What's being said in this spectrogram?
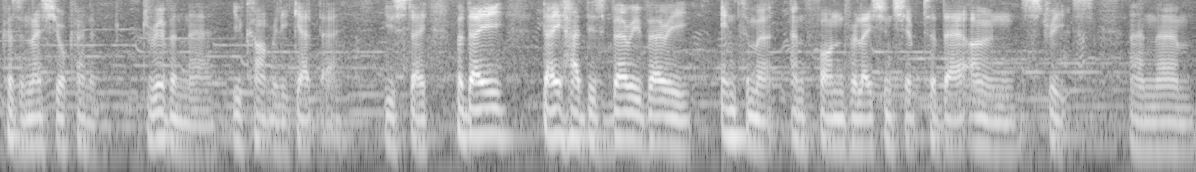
because unless you're kind of driven there, you can't really get there. You stay. But they, they had this very, very intimate and fond relationship to their own streets. And um,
